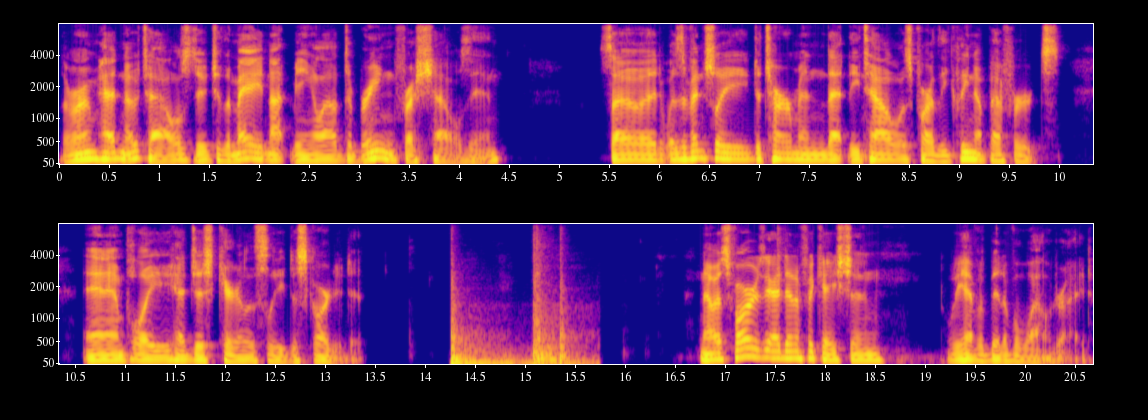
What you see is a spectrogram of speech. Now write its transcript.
the room had no towels due to the maid not being allowed to bring fresh towels in. So it was eventually determined that the towel was part of the cleanup efforts and an employee had just carelessly discarded it. Now, as far as the identification, we have a bit of a wild ride.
